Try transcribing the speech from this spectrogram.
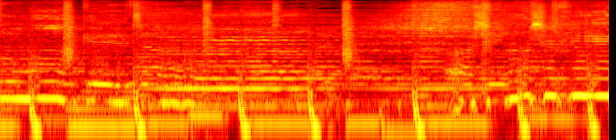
তোমাকে চাই। আশি মাসে ফিরে।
